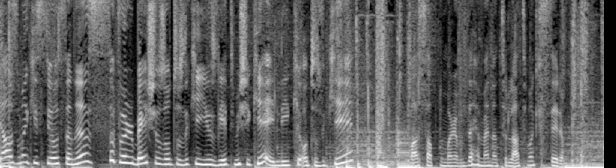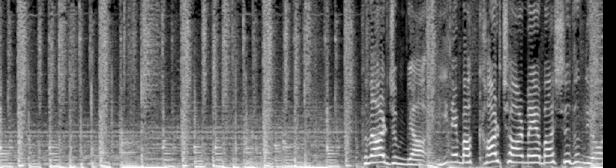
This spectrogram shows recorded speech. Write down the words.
yazmak istiyorsanız 0532 172 52 32 WhatsApp numaramı da hemen hatırlatmak isterim. Pınar'cığım ya yine bak kar çağırmaya başladın diyor.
